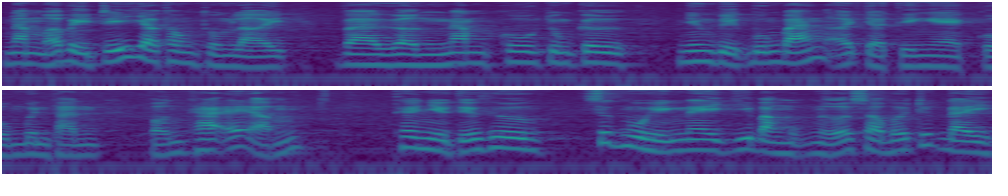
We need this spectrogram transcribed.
Nằm ở vị trí giao thông thuận lợi và gần 5 khu chung cư, nhưng việc buôn bán ở chợ Thị Nghè, quận Bình Thạnh vẫn khá ế ẩm. Theo nhiều tiểu thương, sức mua hiện nay chỉ bằng một nửa so với trước đây.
